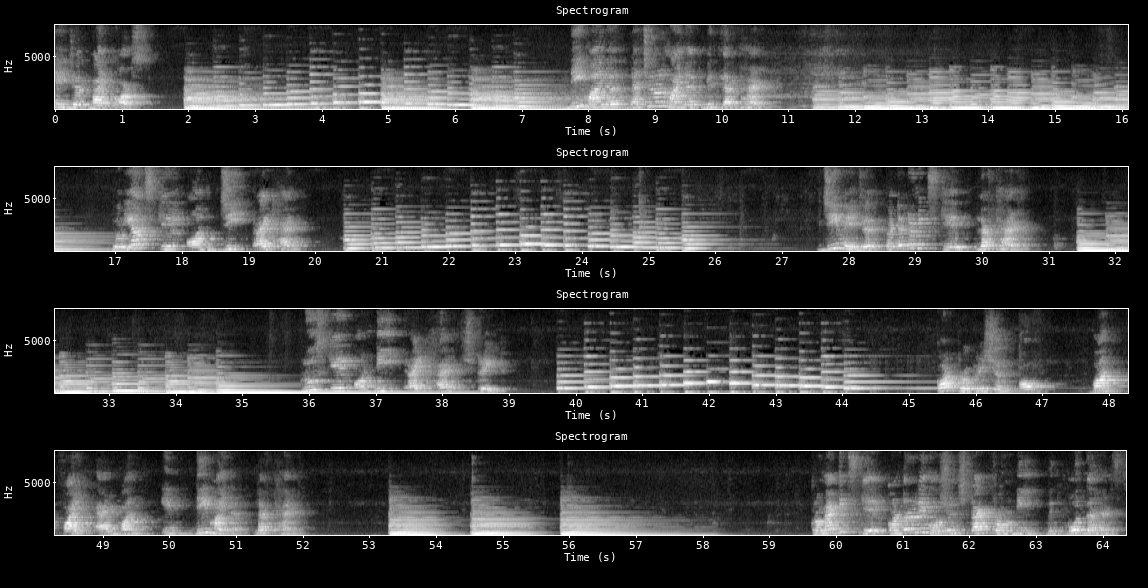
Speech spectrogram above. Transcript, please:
major by chords. Hand. Blue scale on D right hand straight. Chord progression of 1, 5 and 1 in D minor left hand. D with both the hands.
